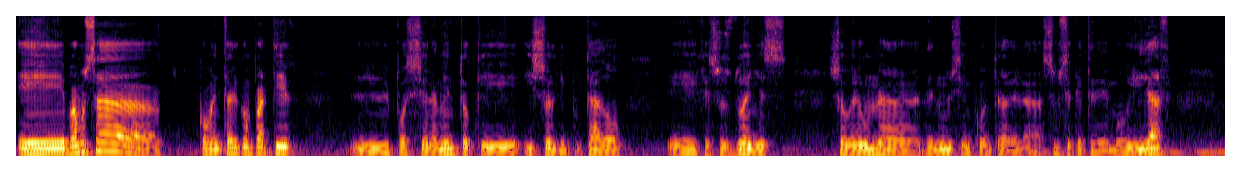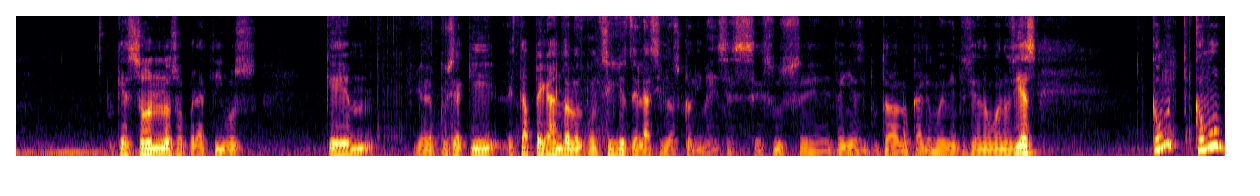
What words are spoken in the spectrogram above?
eh, vamos a comentar y compartir el posicionamiento que hizo el diputado eh, Jesús Dueñez sobre una denuncia en contra de la subsecretaría de Movilidad, que son los operativos que mm, yo le puse aquí, está pegando a los bolsillos de las y los colimenses. Jesús eh, Dueñez, diputado local de Movimiento Ciudadano, buenos días. ¿Cómo, cómo,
